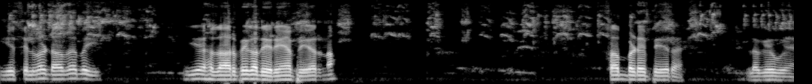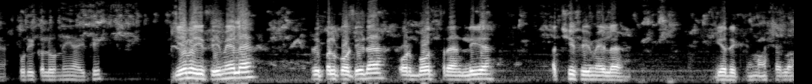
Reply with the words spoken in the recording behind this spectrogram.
ये सिल्वर डब है भाई। ये हज़ार रुपये का दे रहे हैं पेयर ना। सब बड़े पेयर हैं, लगे हुए हैं। पूरी कॉलोनी आई थी। ये भाई फीमेल है ट्रिपल कोटेड है और बहुत फ्रेंडली है। अच्छी फीमेल है। ये देखिए, माशाल्लाह।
